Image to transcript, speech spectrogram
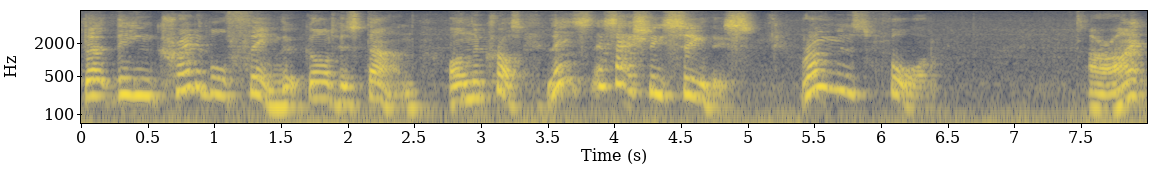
That the incredible thing that God has done on the cross. Let's let's actually see this. Romans 4 Alright?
